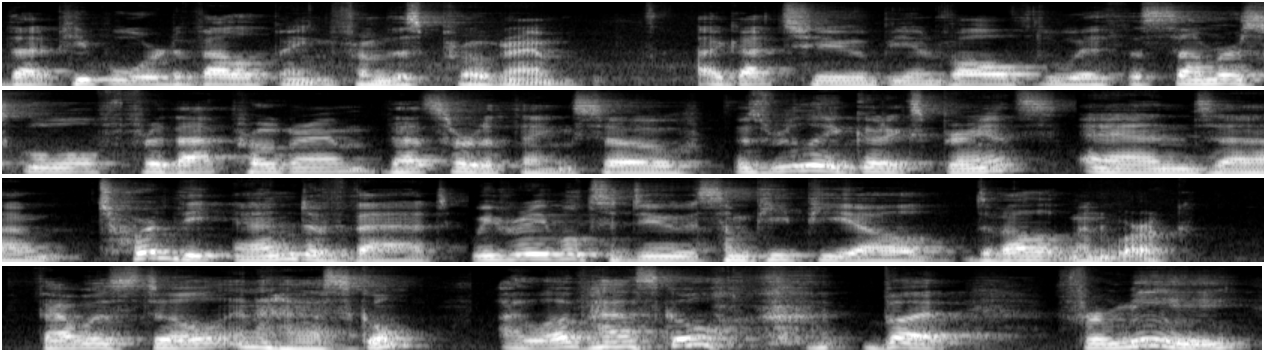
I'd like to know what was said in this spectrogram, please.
that people were developing from this program. I got to be involved with the summer school for that program, that sort of thing. So it was really a good experience. And um, toward the end of that, we were able to do some PPL development work. That was still in Haskell. I love Haskell, but for me,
